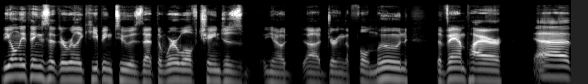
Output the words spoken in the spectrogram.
the only things that they're really keeping to is that the werewolf changes, you know, uh, during the full moon. The vampire, uh,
